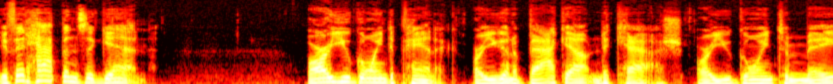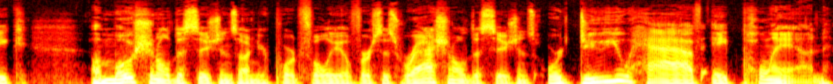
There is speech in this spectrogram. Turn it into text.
if it happens again, are you going to panic? Are you going to back out into cash? Are you going to make emotional decisions on your portfolio versus rational decisions? Or do you have a plan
